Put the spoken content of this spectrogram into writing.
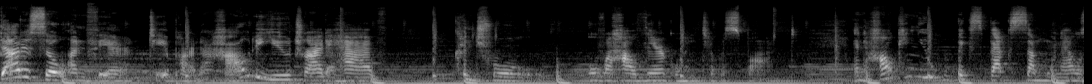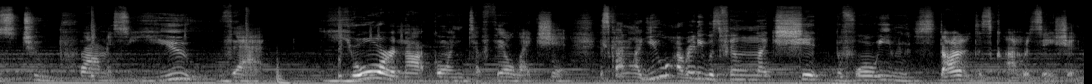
that is so unfair to your partner. How do you try to have control over how they're going to respond. And how can you expect someone else to promise you that you're not going to feel like shit? It's kind of like you already was feeling like shit before we even started this conversation.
